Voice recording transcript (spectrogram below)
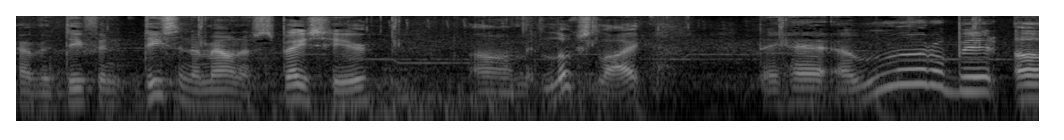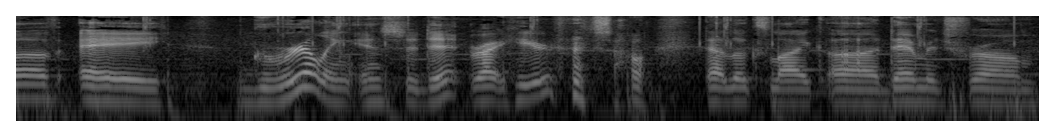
Have a decent decent amount of space here um, it looks like they had a little bit of a grilling incident right here. so that looks like uh, damage from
